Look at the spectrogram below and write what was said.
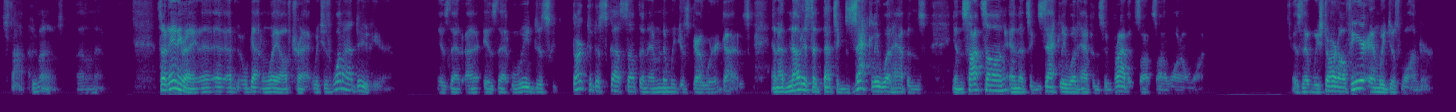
stop. Who knows? I don't know. So at any rate, I've gotten way off track, which is what I do here is that uh, is that we just start to discuss something and then we just go where it goes. And I've noticed that that's exactly what happens in satsang, and that's exactly what happens in private satsang one-on-one. Is that we start off here and we just wander,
